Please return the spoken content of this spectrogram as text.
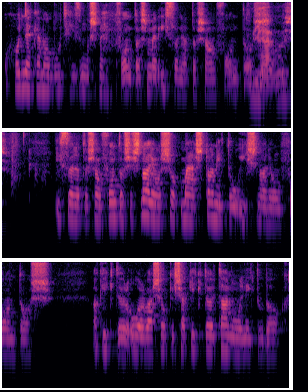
hogy nekem a buddhizmus nem fontos, mert iszonyatosan fontos. Világos. Iszonyatosan fontos, és nagyon sok más tanító is nagyon fontos, akiktől olvasok, és akiktől tanulni tudok.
